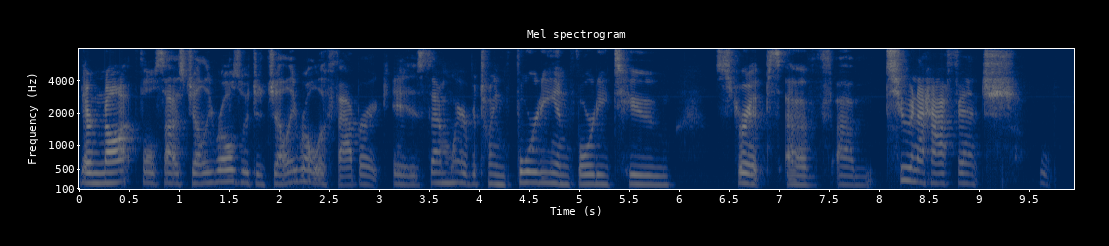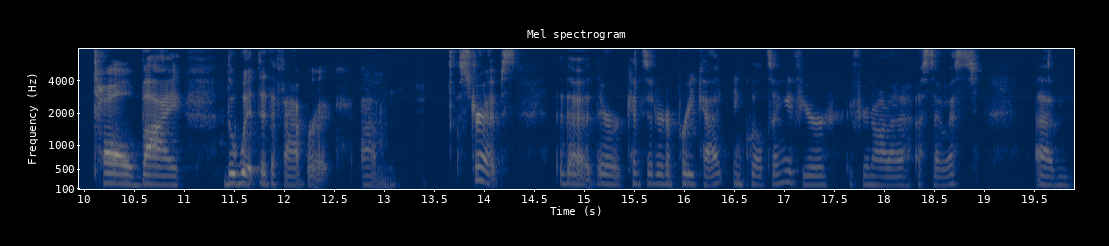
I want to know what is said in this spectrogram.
They're not full size jelly rolls, which a jelly roll of fabric is somewhere between 40 and 42 strips of um, two and a half inch tall by the width of the fabric um, strips. The, they're considered a pre-cut in quilting if you're if you're not a, a sewist. Um,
